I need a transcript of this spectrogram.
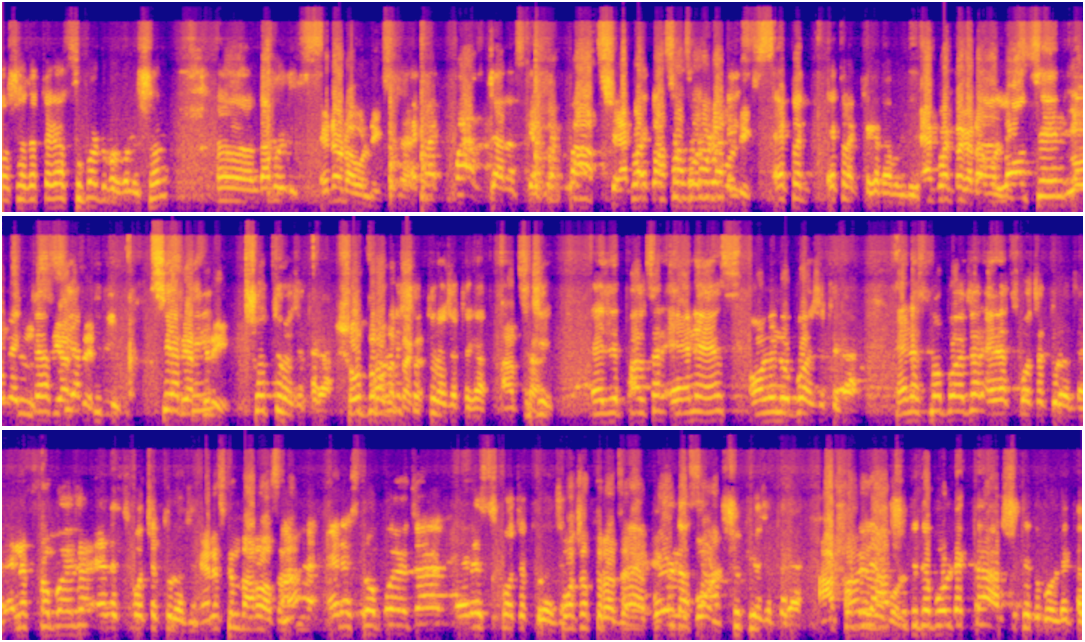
দশ হাজার টাকা super duper condition double disc এটাও ডাবল ডিস্ক এক লাখ পাঁচ জান আজকে এক লাখ পাঁচ এক লাখ পাঁচ ফুল ডাবল ডিস্ক এক লাখ এক লাখ টাকা ডাবল ডিস্ক এক লাখ টাকা ডাবল লঞ্চেন একটা সিআর থ্রি সিআর থ্রি সত্তর হাজার টাকা। 70,000 টাকা। সত্তর হাজার টাকা। আচ্ছা। জি এই যে পালসার এনএস অনলি নব্বই হাজার টাকা। এনএস নব্বই হাজার এনএস পঁচাত্তর হাজার। এনএস নব্বই হাজার এনএস পঁচাত্তর হাজার। এনএস কিন্তু আরও আছে না? এনএস নব্বই হাজার এনএস পঁচাত্তর হাজার। পঁচাত্তর হাজার হ্যাঁ, বোল্ট আছে আটষট্টি হাজার টাকা। আটষট্টিতে বোল্ট একটা আটষট্টিতে বোল্ট একটা।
